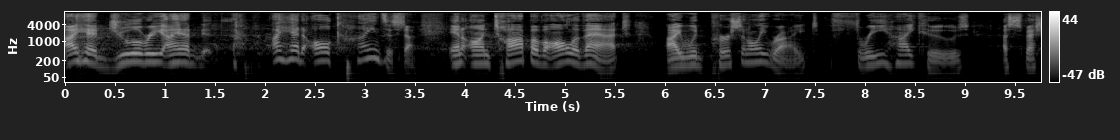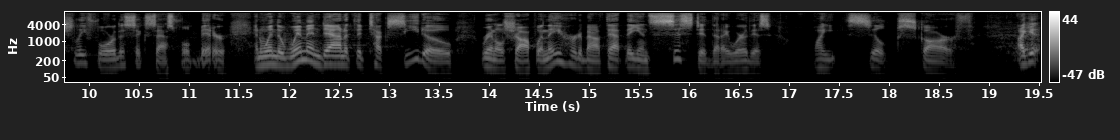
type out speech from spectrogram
I had jewelry, I had I had all kinds of stuff. And on top of all of that, I would personally write three haikus especially for the successful bidder. And when the women down at the tuxedo rental shop, when they heard about that, they insisted that I wear this white silk scarf. I, get,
